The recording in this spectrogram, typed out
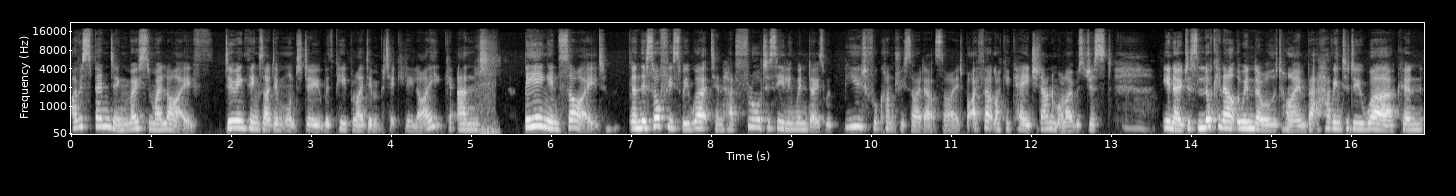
I was spending most of my life doing things I didn't want to do with people I didn't particularly like. And being inside and this office we worked in had floor to ceiling windows with beautiful countryside outside but i felt like a caged animal. I was just mm-hmm. you know just looking out the window all the time but having to do work. And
